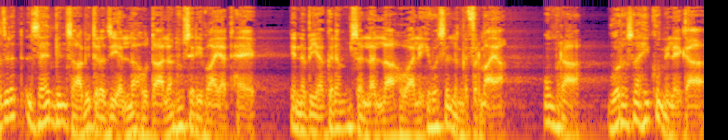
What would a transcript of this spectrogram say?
حضرت زید بن ثابت رضی اللہ تعالیٰ عنہ سے روایت ہے کہ نبی اکرم صلی اللہ علیہ وسلم نے فرمایا، عمرہ وہ رضاہی کو ملے گا۔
